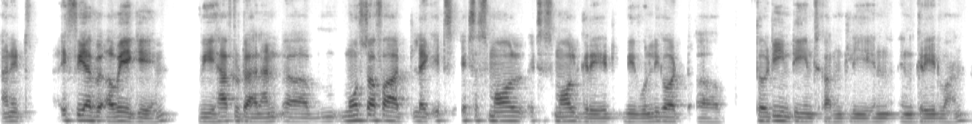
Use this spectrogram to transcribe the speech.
and it if we have an away game, we have to travel. And uh, most of our like it's it's a small it's a small grade. We've only got uh, 13 teams currently in in grade one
